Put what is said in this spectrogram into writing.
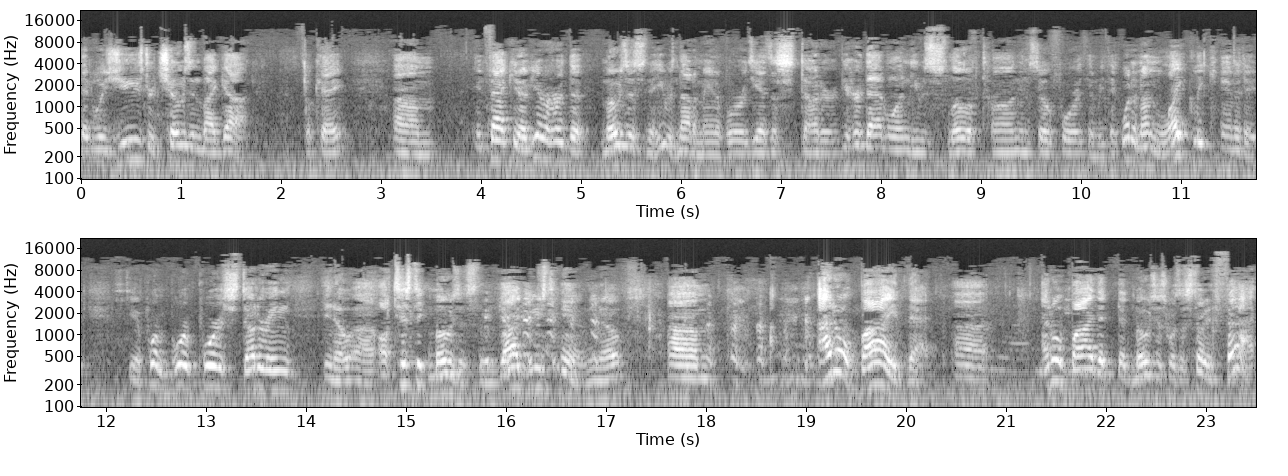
that was used or chosen by God. Okay? Um, in fact, you know, have you ever heard the Moses? You know, he was not a man of words. He has a stutter. Have you heard that one? He was slow of tongue and so forth. And we think, what an unlikely candidate. You know, poor, poor, poor stuttering, you know, uh, autistic Moses. And God used him. You know, um, I don't buy that. Uh, I don't buy that, that Moses was a stutter. In fact,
